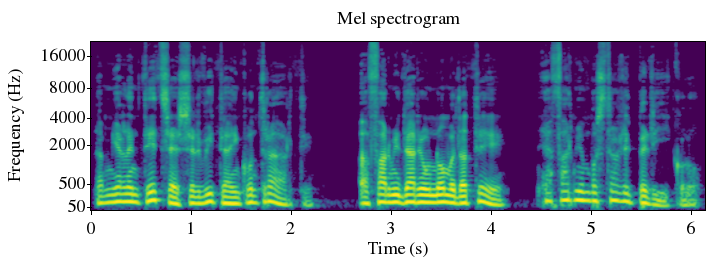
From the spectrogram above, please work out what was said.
La mia lentezza è servita a incontrarti, a farmi dare un nome da te e a farmi mostrare il pericolo.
